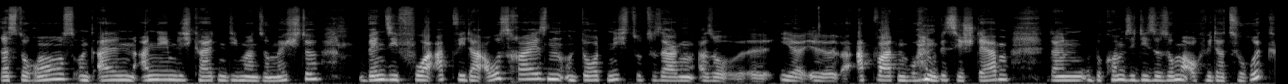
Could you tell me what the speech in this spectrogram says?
Restaurants und allen Annehmlichkeiten, die man so möchte. Wenn Sie vorab wieder ausreisen und dort nicht sozusagen, also äh, ihr, ihr abwarten wollen, bis Sie sterben, dann bekommen Sie diese Summe auch wieder zurück.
